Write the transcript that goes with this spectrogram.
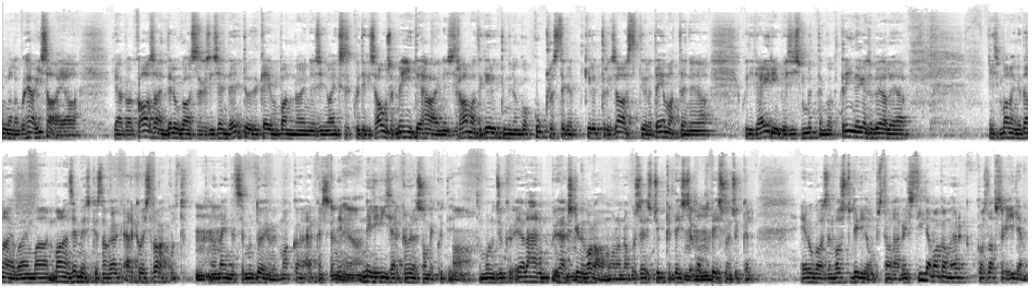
olla nagu hea isa ja ja ka kaasa enda elukaaslasega siis enda ettevõtet käima panna, on ju, siin vaikselt kuidagi siis ausaid mehi teha, on ju, siis raamatu kirjutamine on kogu aeg kuklas tegelikult, kirjutada ei saa, sest ei ole teemat, on ju, ja kuidagi häirib ja siis mõtlen kogu aeg trenni tegemise peale ja ja siis ma olengi täna juba, ma, ma olen see mees, kes nagu ärkab hästi varakult mm. -hmm. ma olen näinud, et see mul toimib, ma hakkan, ärkan neli-viis ärkan üles hommikuti ah.. mul on sihuke ja lähen üheksa-kümme magama, mul on nagu see tsükkel teist mm, -hmm. teistsugune tsükkel. Elukaaslane vastupidi hoopis, ta läheb veits hiljem magama ja ärkab koos lapsega hiljem.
